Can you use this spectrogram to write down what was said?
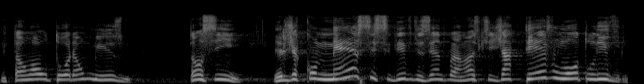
Então, o autor é o mesmo. Então, assim, ele já começa esse livro dizendo para nós que já teve um outro livro.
